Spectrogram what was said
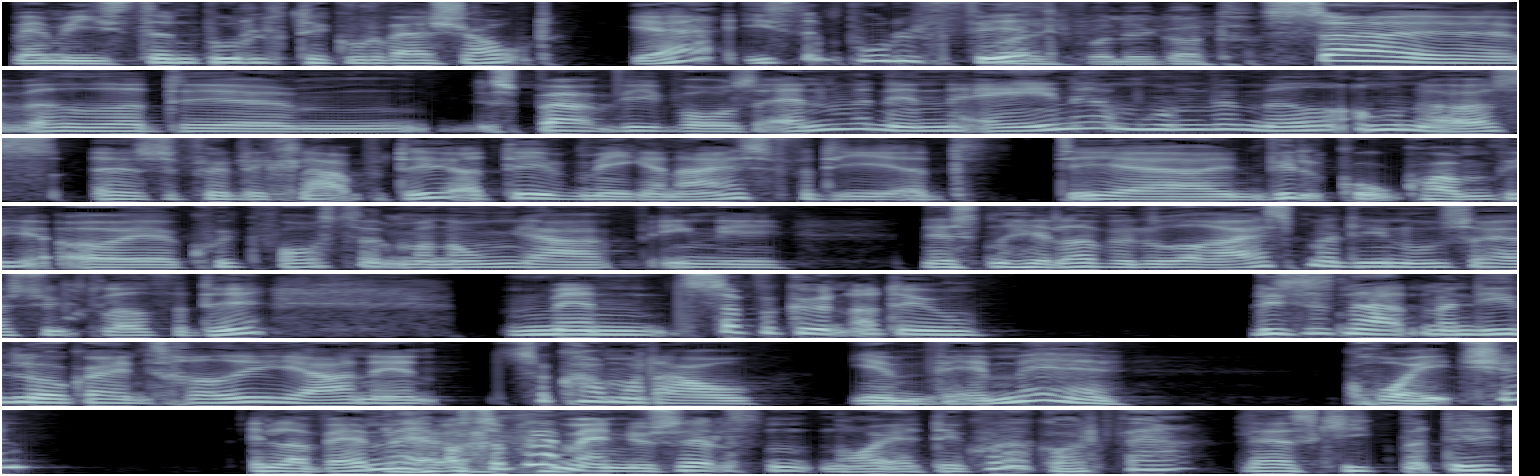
hvad med Istanbul? Det kunne da være sjovt. Ja, Istanbul, fedt. Ej, hvor lækkert. Så, øh, hvad hedder det, øh, spørger vi vores anden veninde, Ane, om hun vil med, og hun er også øh, selvfølgelig klar på det, og det er mega nice, fordi at det er en vild god kombi, og jeg kunne ikke forestille mig nogen, jeg egentlig næsten hellere vil ud og rejse med lige nu, så jeg er sygt glad for det. Men så begynder det jo, lige så snart man lige lukker en tredje hjerne ind, så kommer der jo, jamen hvad med Kroatien? Eller hvad med, og så bliver man jo selv sådan, nå ja, det kunne da godt være, lad os kigge på det.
